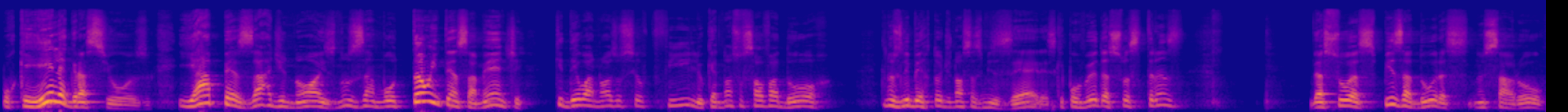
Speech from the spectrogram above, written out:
porque Ele é gracioso e, apesar de nós, nos amou tão intensamente que deu a nós o seu Filho, que é nosso Salvador, que nos libertou de nossas misérias, que por meio das suas, trans... das suas pisaduras nos sarou.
